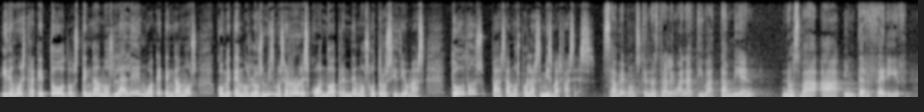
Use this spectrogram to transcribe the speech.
y demuestra que todos, tengamos la lengua que tengamos, cometemos los mismos errores cuando aprendemos otros idiomas. Todos pasamos por las mismas fases. Sabemos que nuestra lengua nativa también nos va a interferir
